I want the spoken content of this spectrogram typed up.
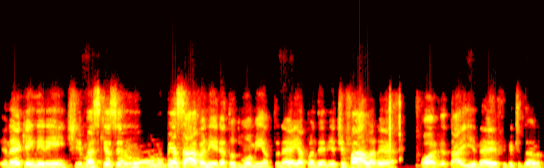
né, que é inerente, mas que você não, não, pensava nele a todo momento, né? E a pandemia te fala, né? Olha, tá aí, né? Fica te dando.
